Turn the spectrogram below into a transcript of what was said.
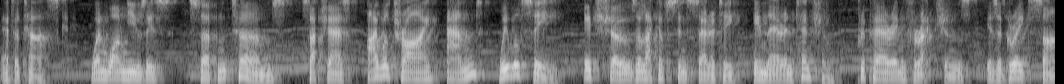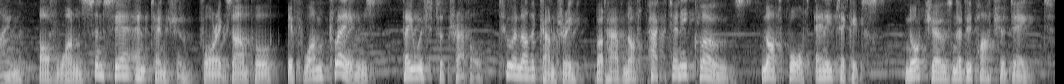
at a task. When one uses certain terms, such as, I will try, and, we will see, it shows a lack of sincerity in their intention. Preparing for actions is a great sign of one's sincere intention. For example, if one claims, they wish to travel to another country, but have not packed any clothes, not bought any tickets, nor chosen a departure date,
